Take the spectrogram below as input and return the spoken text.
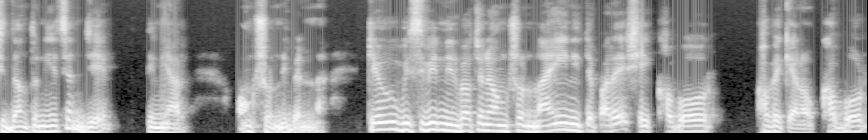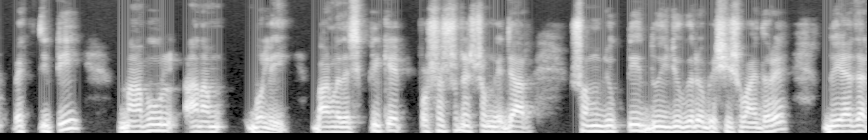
সিদ্ধান্ত নিয়েছেন যে তিনি আর অংশ নেবেন না। কেউ বিসিবির নির্বাচনে অংশ নাই নিতে পারে, সেই খবর হবে কেন? খবর ব্যক্তিটি মাহবুল আনাম বলি বাংলাদেশ ক্রিকেট প্রশাসনের সঙ্গে যার সংযুক্তি দুই যুগেরও বেশি সময় ধরে, দুই হাজার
